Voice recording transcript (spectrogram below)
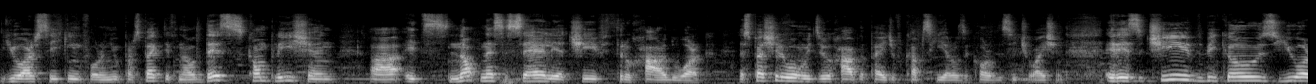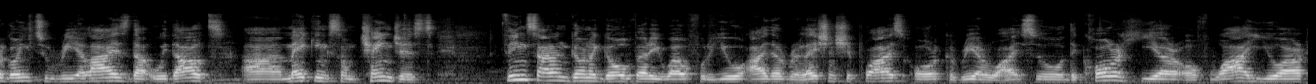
you are seeking for a new perspective. Now this completion uh, it's not necessarily achieved through hard work especially when we do have the page of cups here as the core of the situation. It is achieved because you are going to realize that without uh, making some changes things aren't gonna go very well for you either relationship wise or career wise so the core here of why you are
